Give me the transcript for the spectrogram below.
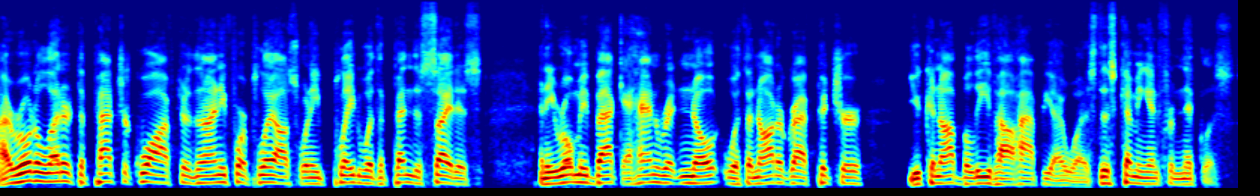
I wrote a letter to Patrick Roy after the 94 playoffs when he played with appendicitis, and he wrote me back a handwritten note with an autographed picture. You cannot believe how happy I was. This coming in from Nicholas.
